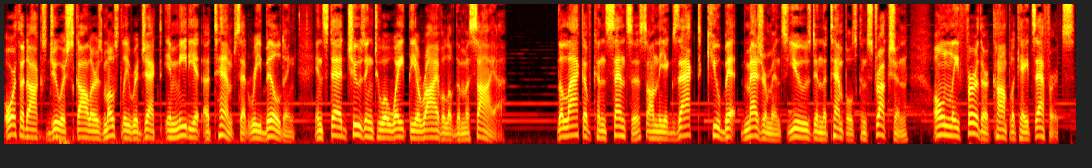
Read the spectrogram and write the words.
Orthodox Jewish scholars mostly reject immediate attempts at rebuilding, instead choosing to await the arrival of the Messiah. The lack of consensus on the exact cubit measurements used in the temple's construction only further complicates efforts.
